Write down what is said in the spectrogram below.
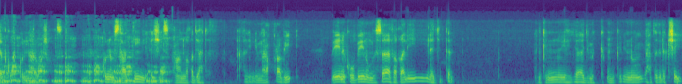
أذكر كنا أربع أشخاص. كنا مستعدين لأي شيء سبحان الله قد يحدث. يعني نمر عربي بينك وبينه مسافة قليلة جدا. ممكن إنه يهاجمك ممكن إنه يحدث لك شيء.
